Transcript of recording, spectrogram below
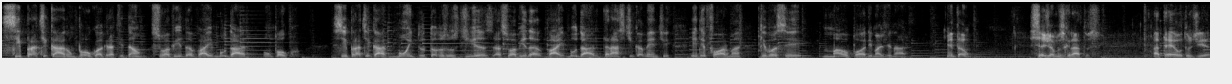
se praticar um pouco a gratidão, sua vida vai mudar um pouco. Se praticar muito todos os dias, a sua vida vai mudar drasticamente e de forma que você mal pode imaginar. Então, sejamos gratos. Até outro dia.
